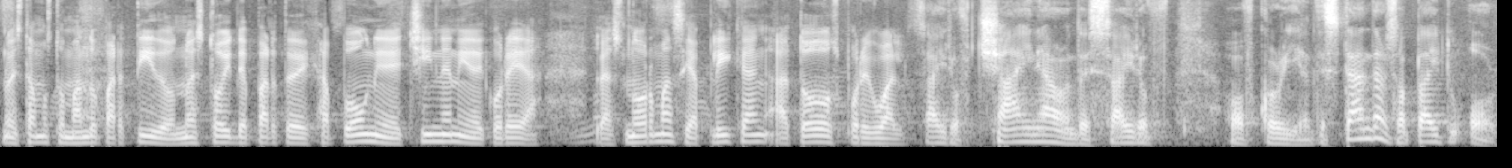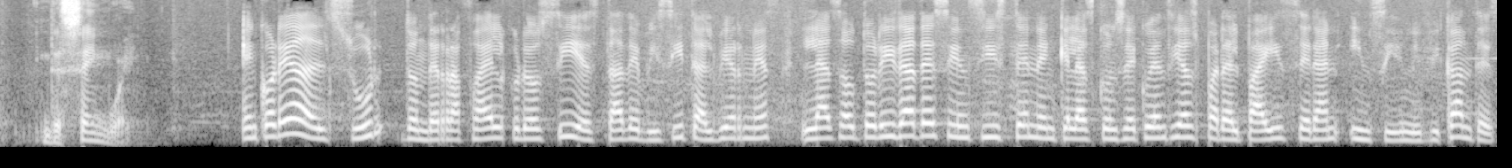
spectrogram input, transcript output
No estamos tomando partido. No estoy de parte de Japón, ni de China, ni de Corea. Las normas se aplican a todos por igual. China. The standards apply to all in the same way. En Corea del Sur, donde Rafael Grossi está de visita el viernes, las autoridades insisten en que las consecuencias para el país serán insignificantes,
